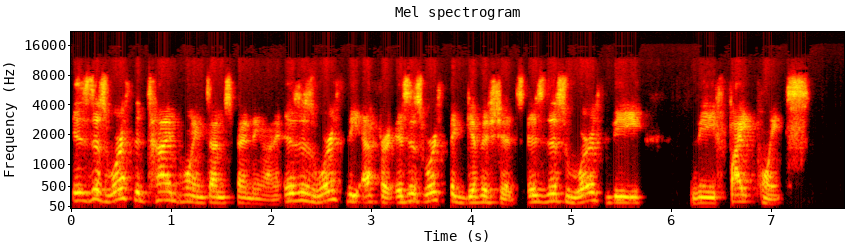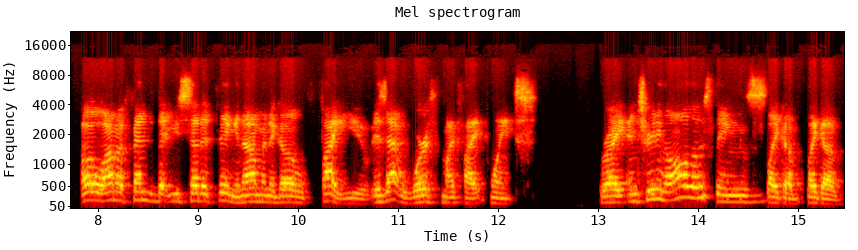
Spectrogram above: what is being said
is this worth the time points I'm spending on it? Is this worth the effort? Is this worth the give a shits? Is this worth the the fight points? Oh, I'm offended that you said a thing and now I'm gonna go fight you. Is that worth my fight points? Right. And treating all those things like a like a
